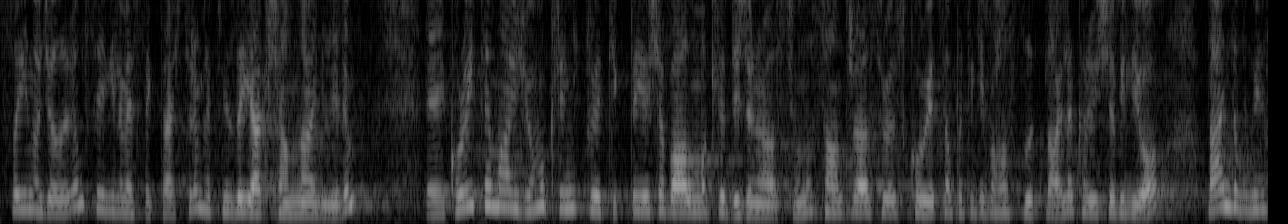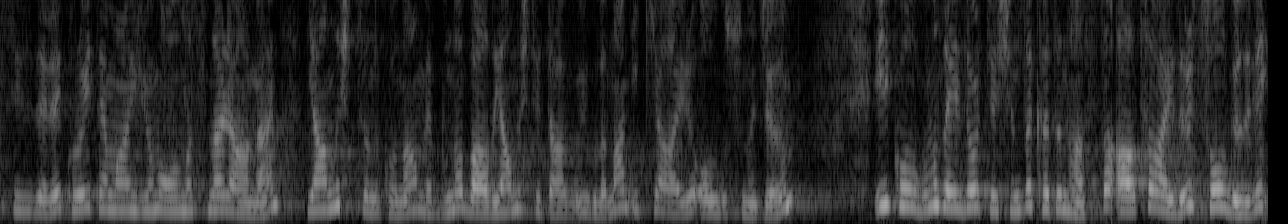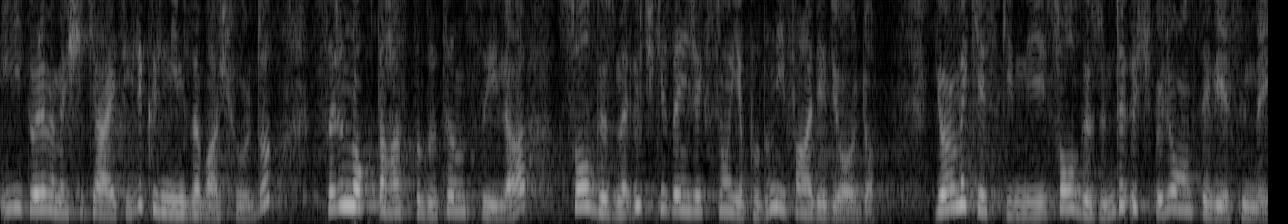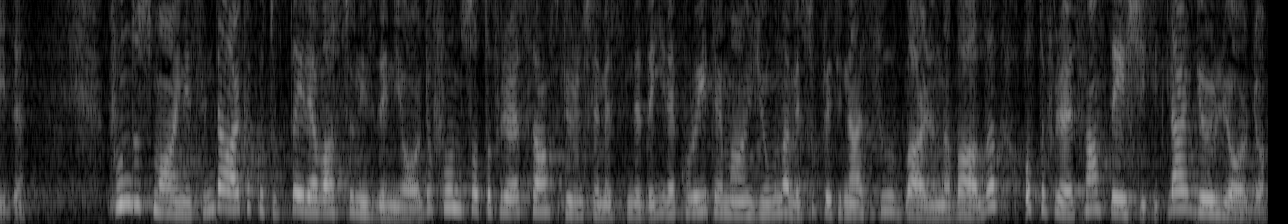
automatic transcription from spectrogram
Sayın hocalarım, sevgili meslektaşlarım, hepinize iyi akşamlar dilerim. E, koroid hemanjiyomu klinik pratikte yaşa bağlı makule dejenerasyonu, santral seröz koroidopati gibi hastalıklarla karışabiliyor. Ben de bugün sizlere koroid hemanjiyomu olmasına rağmen yanlış tanı konan ve buna bağlı yanlış tedavi uygulanan iki ayrı olgu sunacağım. İlk olgumuz 54 yaşında kadın hasta 6 aydır sol gözüyle iyi görememe şikayetiyle kliniğimize başvurdu. Sarı nokta hastalığı tanısıyla sol gözüne 3 kez enjeksiyon yapıldığını ifade ediyordu. Görme keskinliği sol gözünde 3 bölü 10 seviyesindeydi. Fundus muayenesinde arka kutupta elevasyon izleniyordu. Fundus otofloresans görüntülemesinde de yine koroid hemanjiyomuna ve supratinal sıvı varlığına bağlı otofloresans değişiklikler görülüyordu.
